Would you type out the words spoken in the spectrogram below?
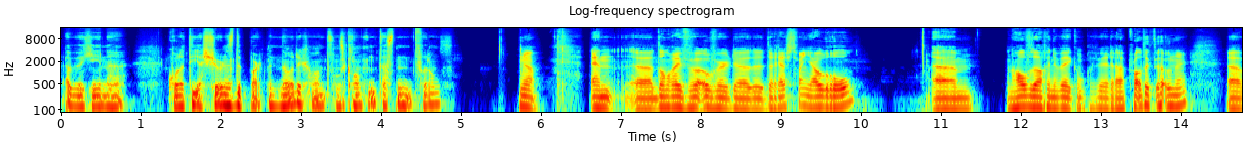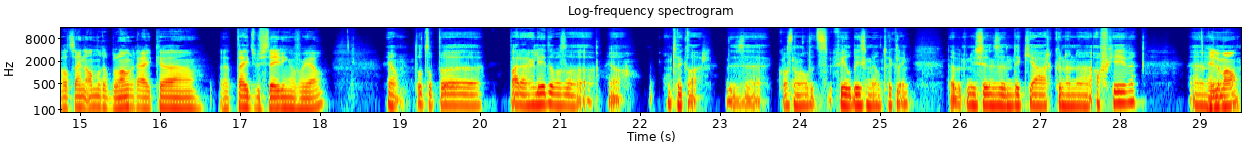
hebben we geen quality assurance department nodig, want onze klanten testen het voor ons. Ja, en uh, dan nog even over de, de, de rest van jouw rol. Um, een halve dag in de week ongeveer product owner. Wat zijn andere belangrijke tijdsbestedingen voor jou? Ja, tot op een paar jaar geleden was dat ja, ontwikkelaar. Dus ik was nog altijd veel bezig met ontwikkeling. Dat heb ik nu sinds een dik jaar kunnen afgeven. En, Helemaal?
